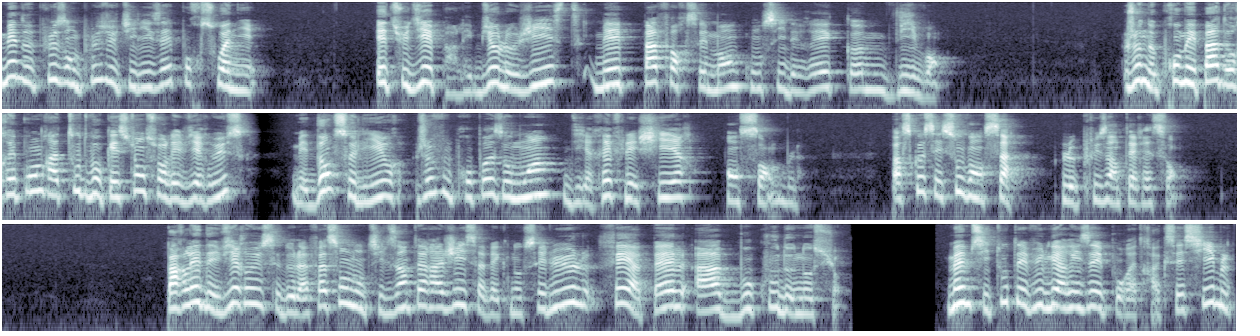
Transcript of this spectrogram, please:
mais de plus en plus utilisés pour soigner, étudiés par les biologistes, mais pas forcément considérés comme vivants. Je ne promets pas de répondre à toutes vos questions sur les virus, mais dans ce livre, je vous propose au moins d'y réfléchir ensemble. Parce que c'est souvent ça le plus intéressant. Parler des virus et de la façon dont ils interagissent avec nos cellules fait appel à beaucoup de notions. Même si tout est vulgarisé pour être accessible,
